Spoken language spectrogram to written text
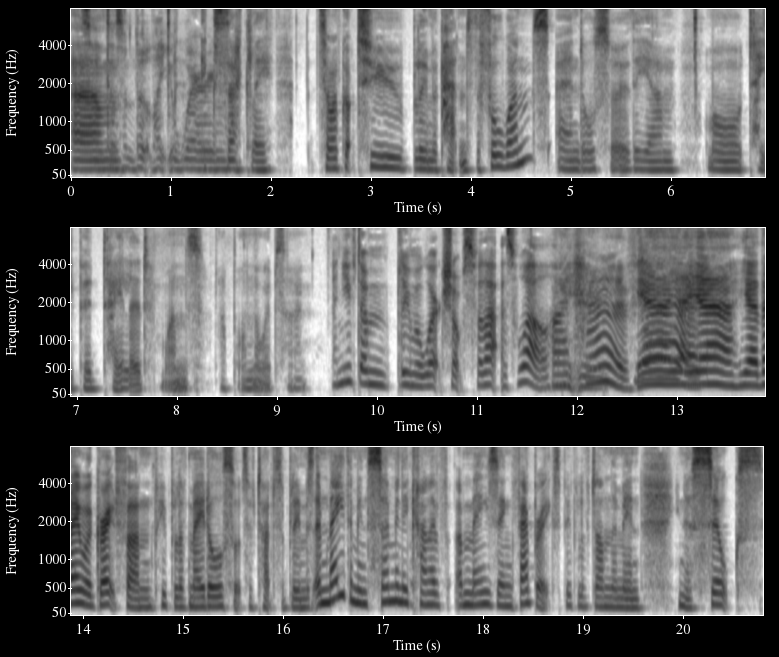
so Um, it doesn't look like you're wearing Exactly. So I've got two bloomer patterns, the full ones and also the um, more tapered, tailored ones up on the website. And you've done bloomer workshops for that as well. I have. Yeah, yeah, yeah. Yeah, they were great fun. People have made all sorts of types of bloomers and made them in so many kind of amazing fabrics. People have done them in, you know, silks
